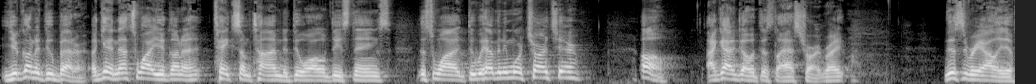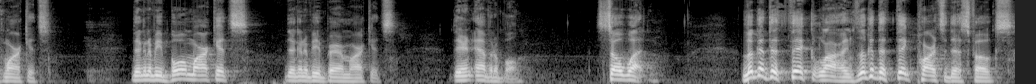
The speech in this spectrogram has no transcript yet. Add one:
you're going to do better. Again, that's why you're going to take some time to do all of these things. This is why, do we have any more charts here? Oh, I got to go with this last chart, right? This is the reality of markets. They're going to be bull markets, they're going to be bear markets. They're inevitable. So what? Look at the thick lines, look at the thick parts of this, folks,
